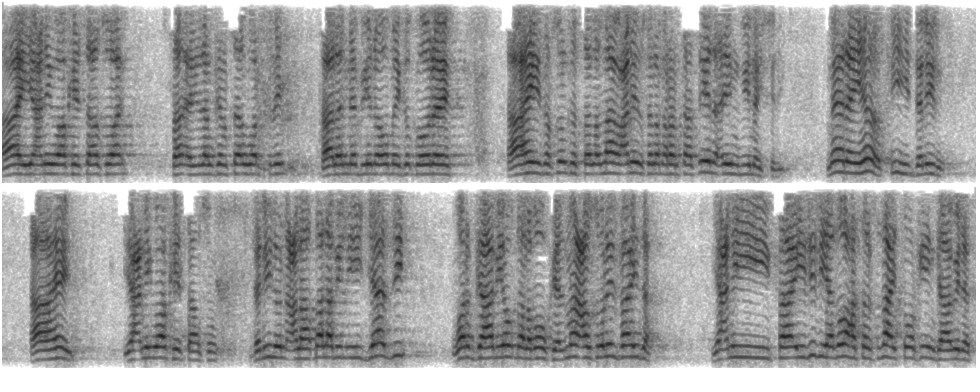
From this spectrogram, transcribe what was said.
hay yani waa kay saas waay lankan sa warsadi qaala nabiyna omay ka goole. Ahi rasuulka sala allahu alayhi wasalam arintaas eda meeray ha fihi daliil. Ahe yani waa kay saaso daliilun calaa dalab lijaazi wargaabiya dalabowkeed ma xasuli lfaa'ida yani faaidadii adoo hasalsadahays warka in gaabilat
